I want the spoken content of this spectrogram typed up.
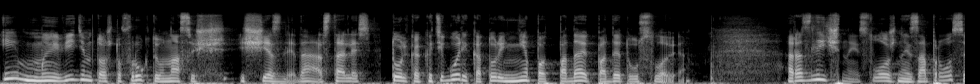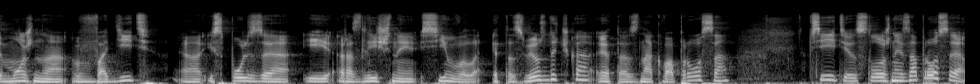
И мы видим то, что фрукты у нас исчезли, да, остались только категории, которые не подпадают под это условие. Различные сложные запросы можно вводить, э, используя и различные символы. Это звездочка, это знак вопроса. Все эти сложные запросы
